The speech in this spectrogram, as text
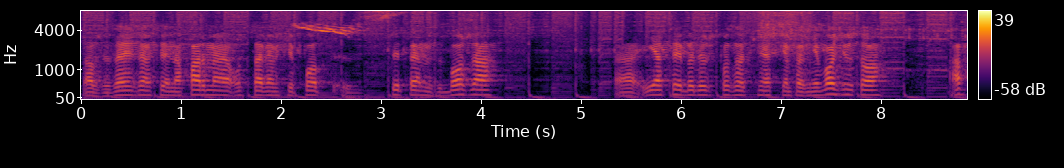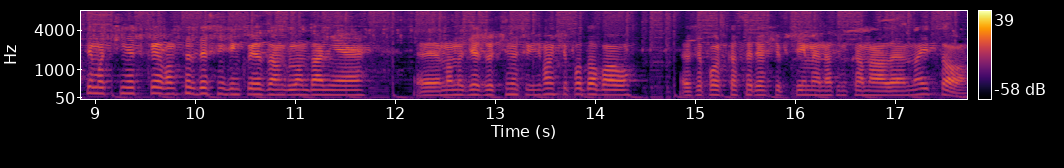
Dobrze, zajeżdżam sobie na farmę, ustawiam się pod sypem zboża. E, ja sobie będę już poza odcineczkiem pewnie woził to. A w tym odcineczku ja Wam serdecznie dziękuję za oglądanie. E, Mam nadzieję, że odcineczek Wam się podobał, e, że polska seria się przyjmie na tym kanale. No i co?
